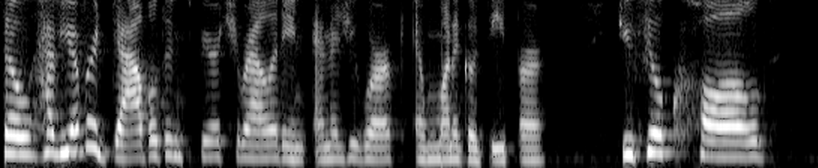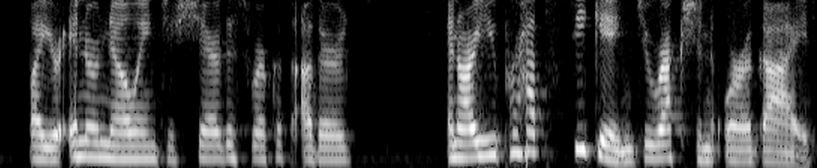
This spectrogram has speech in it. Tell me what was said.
So, have you ever dabbled in spirituality and energy work and want to go deeper? Do you feel called by your inner knowing to share this work with others? And are you perhaps seeking direction or a guide?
